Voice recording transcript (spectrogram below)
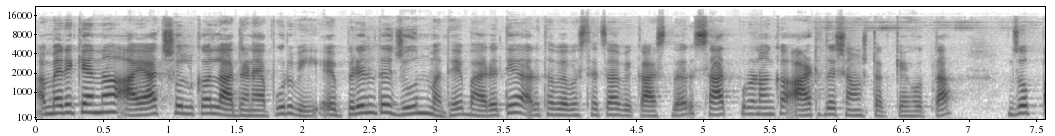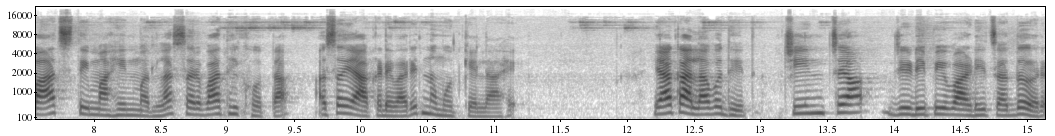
अमेरिकेनं आयात शुल्क लादण्यापूर्वी एप्रिल ते जूनमध्ये भारतीय अर्थव्यवस्थेचा विकास दर सात पूर्णांक आठ दशांश टक्के होता जो पाच तिमाहींमधला सर्वाधिक होता असं या आकडेवारीत नमूद केलं आहे. या कालावधीत चीनच्या जी डी पी वाढीचा दर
